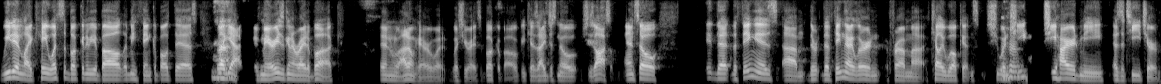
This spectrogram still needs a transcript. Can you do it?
we didn't like, hey, what's the book going to be about? Let me think about this. Uh-huh. Like, yeah, if Mary's going to write a book, then I don't care what what she writes a book about because I just know she's awesome. And so the the thing is, um, the the thing that I learned from uh, Kelly Wilkins, she when mm-hmm. she she hired me as a teacher,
